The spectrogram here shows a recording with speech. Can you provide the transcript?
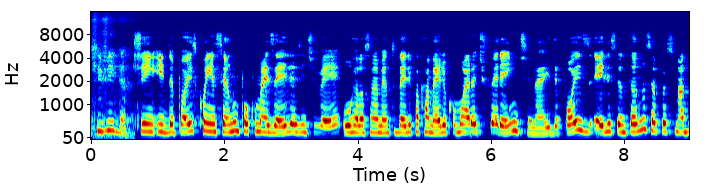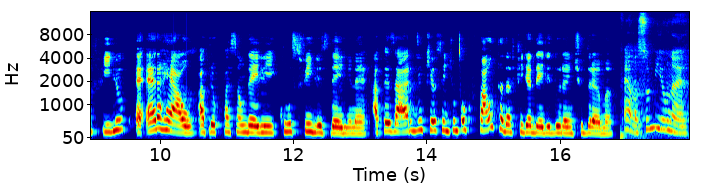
Que vida. Sim, e depois conhecendo um pouco mais ele, a gente vê o relacionamento dele com a Camélia como era diferente, né? E depois eles tentando se aproximar do filho, é, era real a preocupação dele com os filhos dele, né? Apesar de que eu senti um pouco falta da filha dele durante o drama. Ela sumiu, né?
